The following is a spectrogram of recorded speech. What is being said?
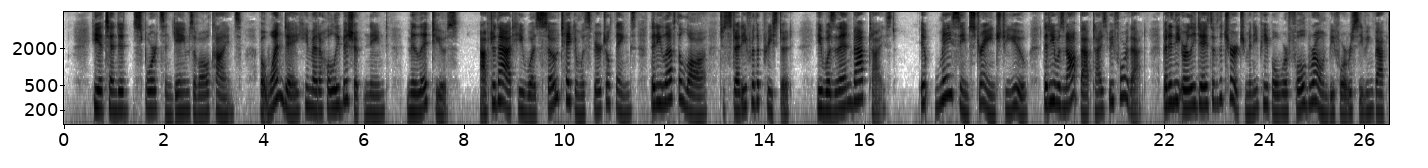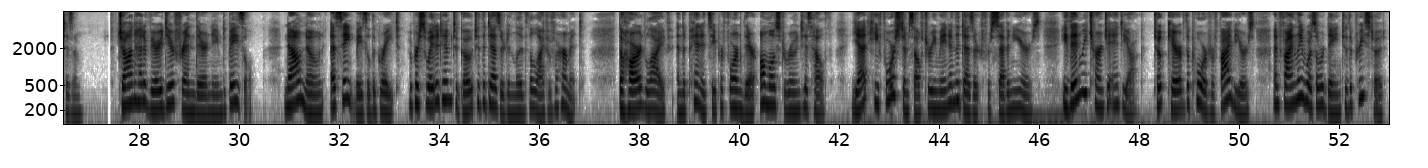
He attended sports and games of all kinds, but one day he met a holy bishop named Meletius. After that, he was so taken with spiritual things that he left the law to study for the priesthood. He was then baptized. It may seem strange to you that he was not baptized before that, but in the early days of the church, many people were full grown before receiving baptism. John had a very dear friend there named Basil, now known as Saint Basil the Great, who persuaded him to go to the desert and live the life of a hermit. The hard life and the penance he performed there almost ruined his health. Yet he forced himself to remain in the desert for seven years. He then returned to Antioch, took care of the poor for five years, and finally was ordained to the priesthood.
